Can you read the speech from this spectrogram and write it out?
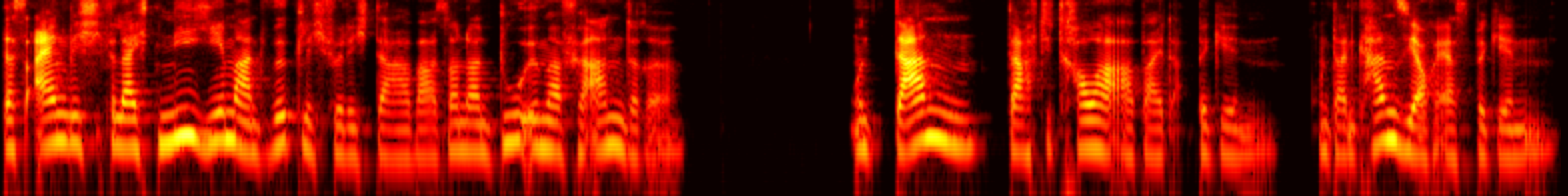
Dass eigentlich vielleicht nie jemand wirklich für dich da war, sondern du immer für andere. Und dann darf die Trauerarbeit beginnen. Und dann kann sie auch erst beginnen.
